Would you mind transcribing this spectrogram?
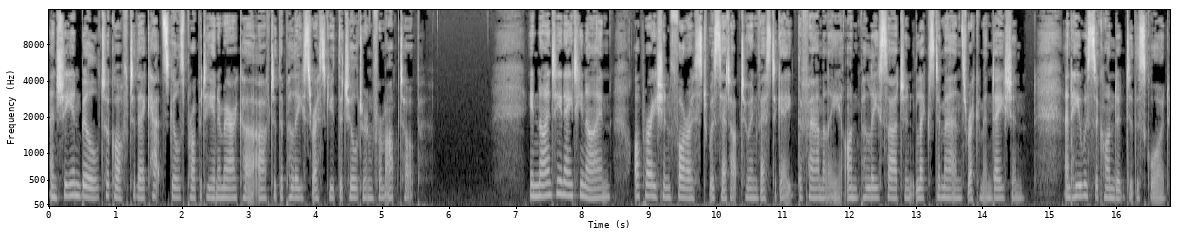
and she and Bill took off to their Catskills property in America after the police rescued the children from Uptop. In 1989, Operation Forest was set up to investigate the family on Police Sergeant Lex de Man's recommendation, and he was seconded to the squad.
